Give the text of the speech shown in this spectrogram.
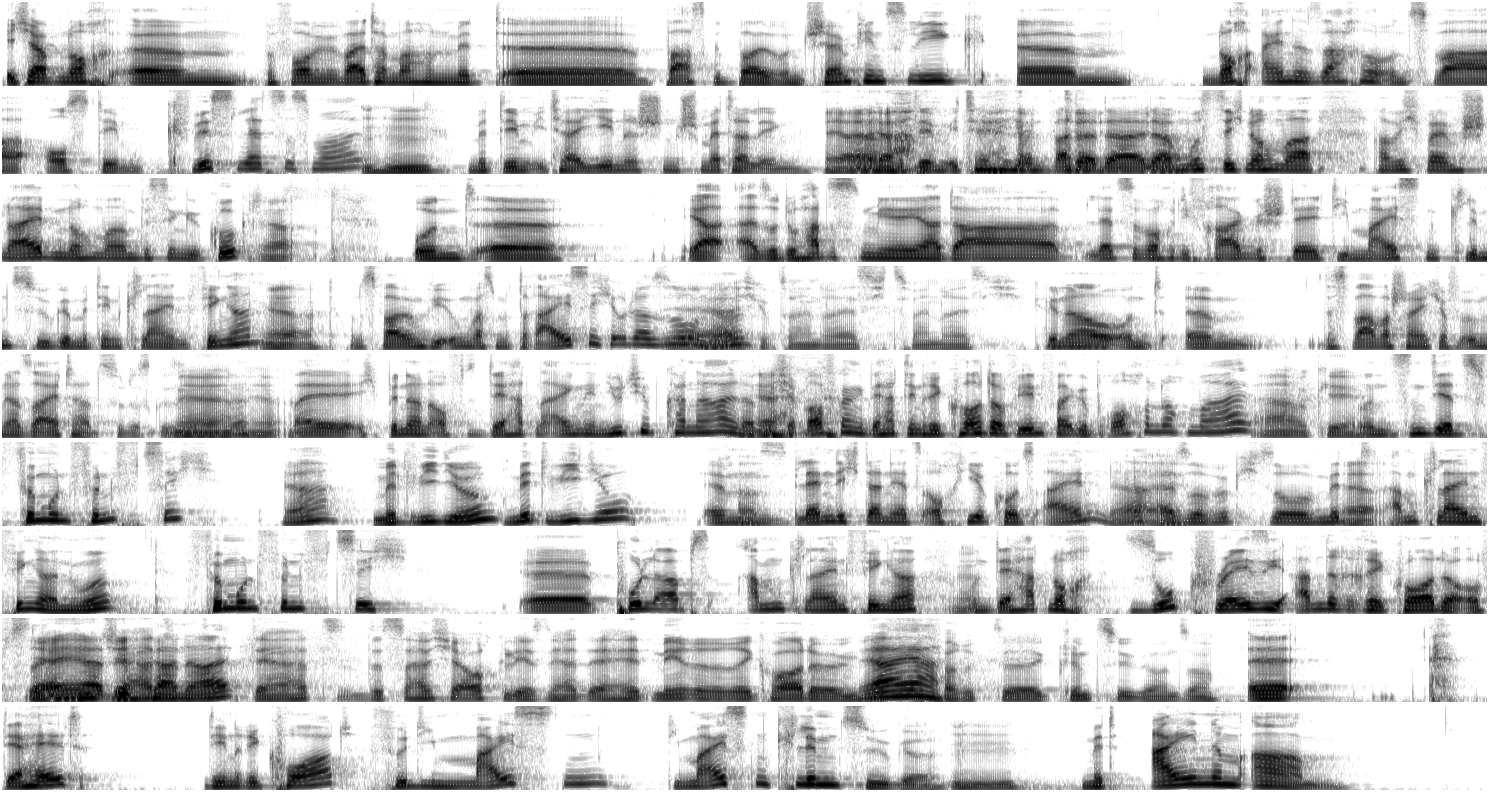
Ich habe noch, ähm, bevor wir weitermachen mit äh, Basketball und Champions League, ähm, noch eine Sache und zwar aus dem Quiz letztes Mal Mhm. mit dem italienischen Schmetterling. Ja, ja. Mit dem Italien Butter. Da, da Ja. musste ich noch mal, habe ich beim Schneiden noch mal ein bisschen geguckt. Ja. Und äh, ja, also du hattest mir ja da letzte Woche die Frage gestellt, die meisten Klimmzüge mit den kleinen Fingern. Ja. Und es war irgendwie irgendwas mit 30 oder so, ja, ne? ich glaube 33, 32. keine Genau, und ähm, das war wahrscheinlich auf irgendeiner Seite, hast du das gesehen, Ja, ne? ja. Weil ich bin dann auf, der hat einen eigenen YouTube-Kanal, da bin Ja. ich raufgegangen, der hat den Rekord auf jeden Fall gebrochen nochmal. Ah, okay. Und es sind jetzt 55, ja, Mit Video? mit Video. Ähm, blende ich dann jetzt auch hier kurz ein, ja? Geil. also wirklich so mit Ja. am kleinen Finger nur. 55 äh, Pull-ups am kleinen Finger Ja. und der hat noch so crazy andere Rekorde auf seinem der YouTube-Kanal. hat, der hat, das habe ich ja auch gelesen, der, hat, der hält mehrere Rekorde irgendwie Ja, für ja. verrückte Klimmzüge und so. Äh, der hält den Rekord für die meisten, die meisten Klimmzüge Mhm. mit einem Arm,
